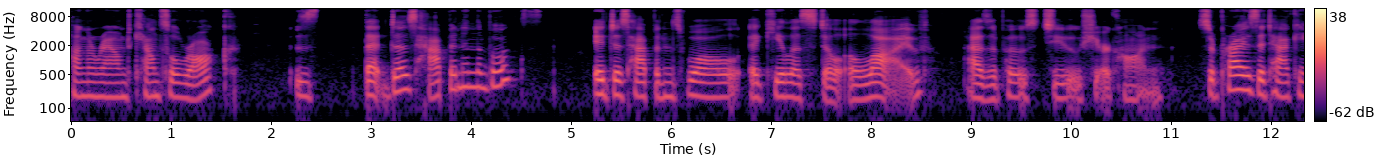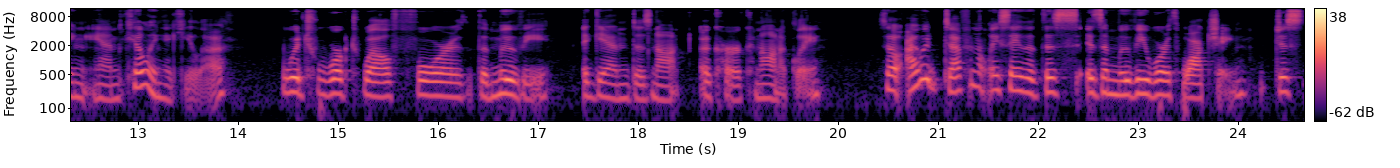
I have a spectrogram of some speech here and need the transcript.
hung around Council Rock. That does happen in the books. It just happens while Akela's still alive, as opposed to Shere Khan surprise attacking and killing Akela, which worked well for the movie, again, does not occur canonically. So I would definitely say that this is a movie worth watching. Just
